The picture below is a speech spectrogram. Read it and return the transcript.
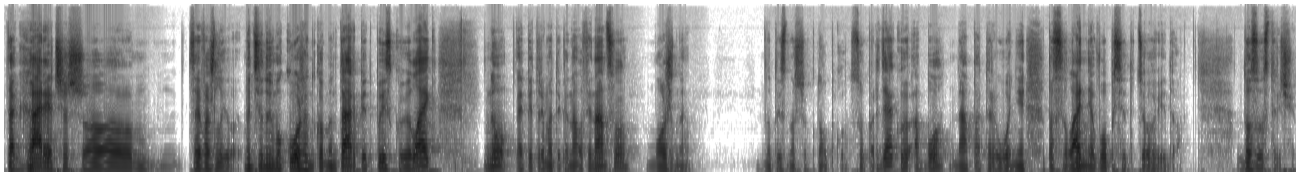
так гаряче, що. Це важливо. Ми цінуємо кожен коментар, підписку і лайк. Ну, а підтримати канал фінансово можна, натиснувши кнопку Супер дякую або на Патреоні. Посилання в описі до цього відео. До зустрічі!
